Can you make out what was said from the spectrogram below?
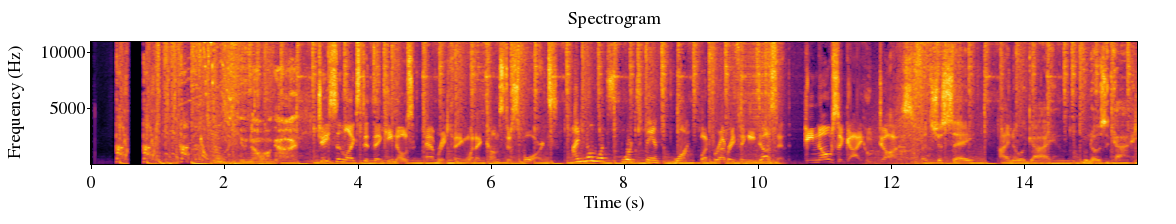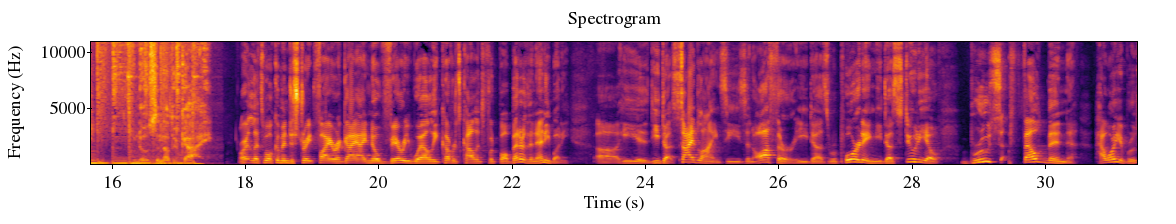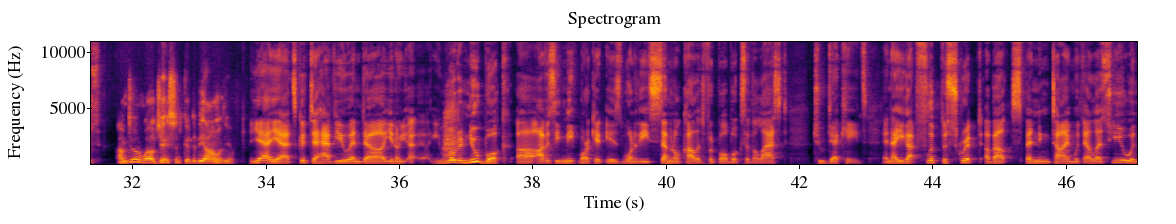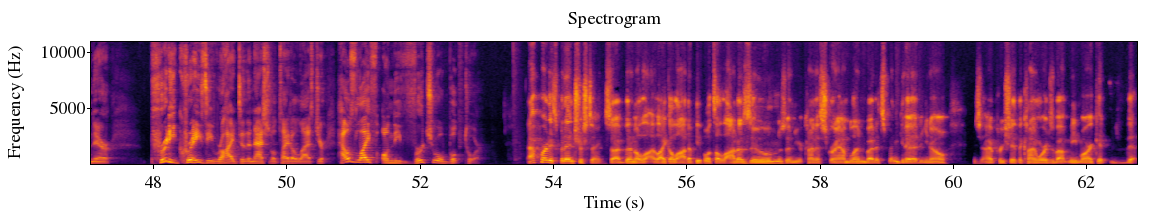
You know a guy. Jason likes to think he knows everything when it comes to sports. I know what sports fans want. But for everything he doesn't, he knows a guy who does. Let's just say I know a guy who knows a guy who knows another guy. All right, let's welcome into Straight Fire a guy I know very well. He covers college football better than anybody. Uh, he is, he does sidelines. He's an author. He does reporting. He does studio. Bruce Feldman. How are you, Bruce? I'm doing well, Jason. Good to be on with you. Yeah, yeah, it's good to have you. And uh, you know, you, uh, you wrote a new book. Uh, obviously, Meat Market is one of the seminal college football books of the last two decades. And now you got Flip the Script about spending time with LSU and their pretty crazy ride to the national title last year. How's life on the virtual book tour? That part has been interesting. So I've been a lot, like a lot of people. It's a lot of zooms, and you're kind of scrambling, but it's been good. You know, I appreciate the kind words about Meat Market.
